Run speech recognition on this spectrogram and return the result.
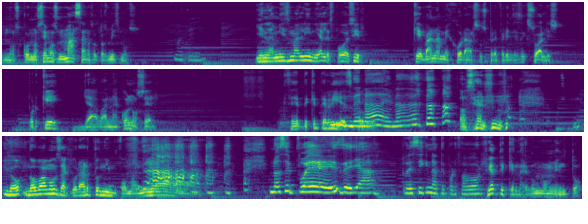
nos conocemos más a nosotros mismos. Ok. Y en la misma línea les puedo decir que van a mejorar sus preferencias sexuales porque ya van a conocer. ¿De qué te ríes? De Kobe? nada, de nada. O sea, no, no vamos a curar tu ninfomanía. No se puede, ese ya. Resígnate, por favor. Fíjate que en algún momento,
